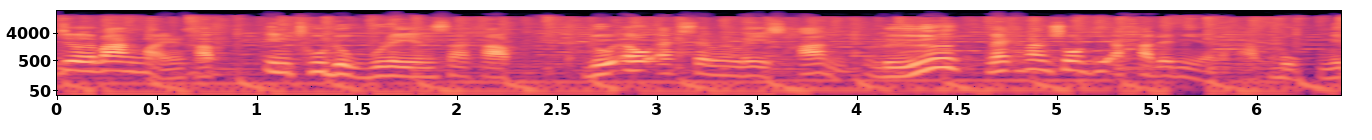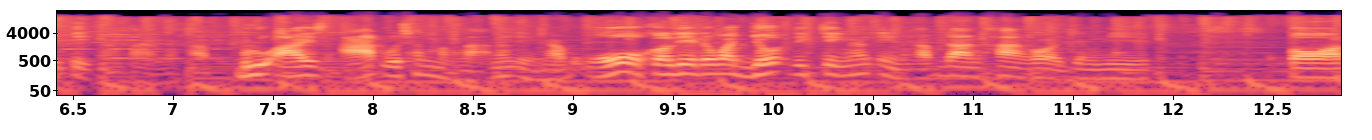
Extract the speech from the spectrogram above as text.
เจอร์ร่างใหม่นะครับ Into the Brains นะครับ Dual Acceleration หรือแม้กระทั่งช่วงที่ Academia นะครับ บุกมิติต่างๆนะครับ Blue Eyes Art เวอร์ชันมังงะนั่นเองครับ โอ้ก็เรียกได้ว่าเยอะจริงๆ นั่นเองนะครับ ด้านข้างก็ยังมีตอน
